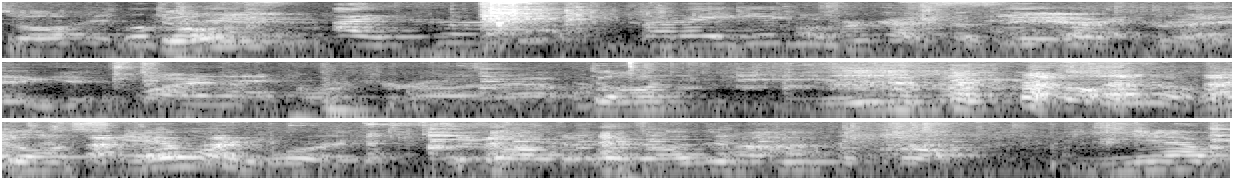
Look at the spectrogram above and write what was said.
So it Well, don't, 'cause I heard it, but I didn't see where it. I didn't get quite enough torture on that. don't, you don't, don't ever worry about what other people call. Never.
